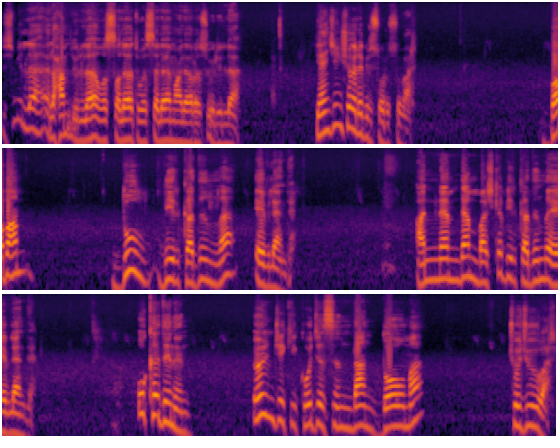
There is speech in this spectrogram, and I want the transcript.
Bismillah, elhamdülillah, ve salatu ve selamu ala Resulillah. Gencin şöyle bir sorusu var. Babam dul bir kadınla evlendi. Annemden başka bir kadınla evlendi. O kadının önceki kocasından doğma çocuğu var.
